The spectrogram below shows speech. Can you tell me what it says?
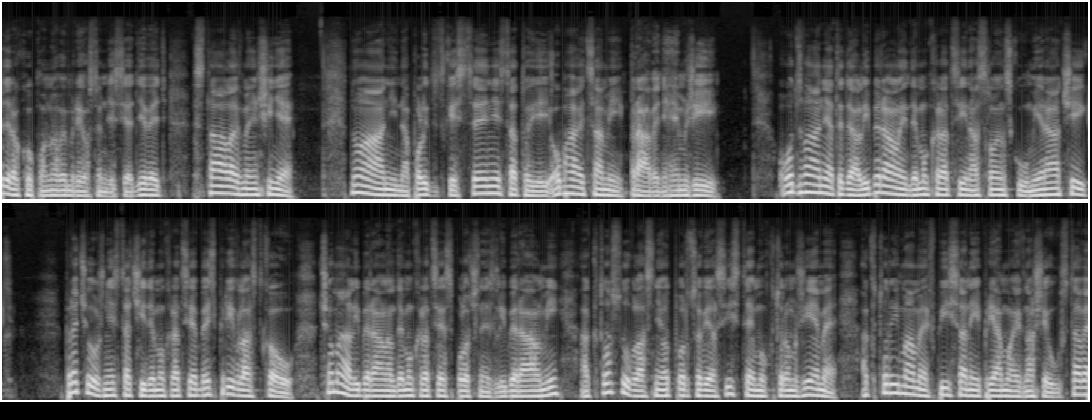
30 rokov po novembri 89 stále v menšine. No a ani na politickej scéne sa to jej obhajcami práve nehemží. Odzváňa teda liberálnej demokracii na Slovensku umieráčik? Prečo už nestačí demokracia bez prívlastkov? Čo má liberálna demokracia spoločné s liberálmi a kto sú vlastne odporcovia systému, v ktorom žijeme a ktorý máme vpísaný priamo aj v našej ústave?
